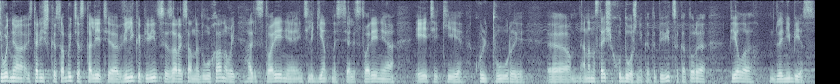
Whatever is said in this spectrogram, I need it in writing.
Сегодня историческое событие, столетие великой певицы Зары Александры Долухановой, олицетворение интеллигентности, олицетворение этики, культуры. Э, она настоящий художник. Это певица, которая пела для небес.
